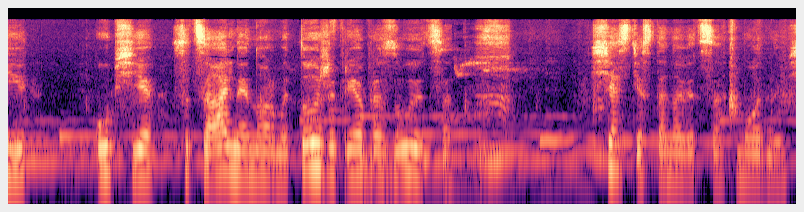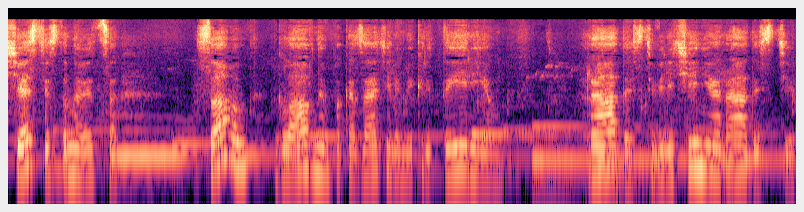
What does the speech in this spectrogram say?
и общие социальные нормы тоже преобразуются. Счастье становится модным, счастье становится самым главным показателем и критерием радость, увеличение радости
